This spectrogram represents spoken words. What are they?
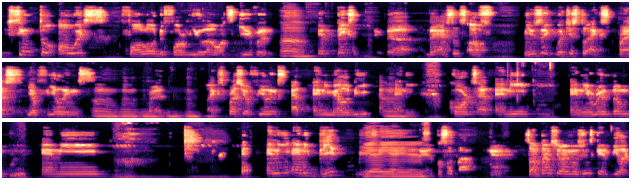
you seem to always follow the formula what's given Hmm. it takes the the essence of music which is to express your feelings. Hmm. Hmm. Right. Hmm. express your feelings at any melody at Mm. any chords at any any rhythm any any any beat Yeah, yeah, yeah. Yeah. sometimes your emotions can be like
